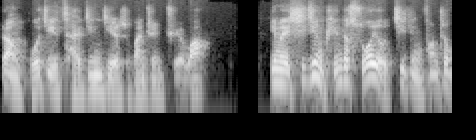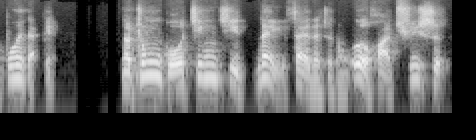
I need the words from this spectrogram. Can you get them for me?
让国际财经界是完全绝望，因为习近平的所有既定方针不会改变，那中国经济内在的这种恶化趋势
